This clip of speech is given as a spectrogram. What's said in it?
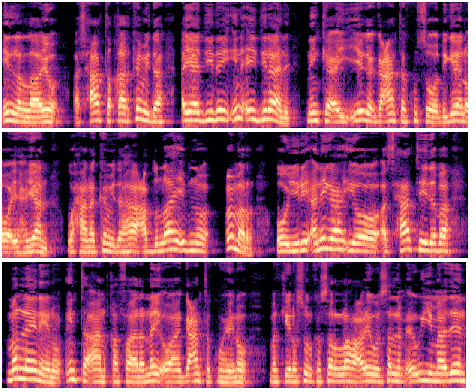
in la laayo. Asxaabta qaar ka mid ah ayaa diiday in ay dilaan ninka ay iyaga gacanta ku soo dhigeen oo ay hayaan. Waxaana ka mid ahaa cabdulaahi ibnu cumar oo yidhi aniga iyo asxaabtaydaba ma leynayno inta aan qafaalannay oo aan gacanta ku hayno. Markii rasuulka sala caleyhi wasallam ay u yimaadeen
